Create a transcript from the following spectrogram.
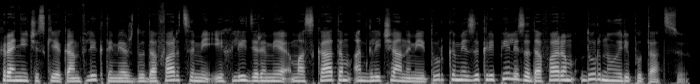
Хронические конфликты между дафарцами, их лидерами Маскатом, англичанами и турками закрепили за Дафаром дурную репутацию.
